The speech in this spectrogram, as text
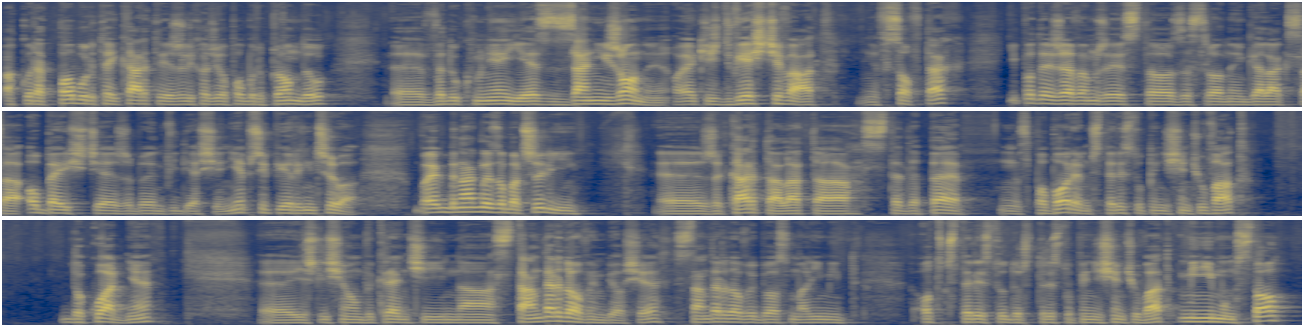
akurat pobór tej karty, jeżeli chodzi o pobór prądu, e, według mnie jest zaniżony o jakieś 200 W w softach i podejrzewam, że jest to ze strony Galaxa obejście, żeby Nvidia się nie przypierniczyła. Bo jakby nagle zobaczyli, e, że karta lata z TDP z poborem 450 W, dokładnie, jeśli się wykręci na standardowym BIOSie, standardowy BIOS ma limit od 400 do 450 W, minimum 100,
